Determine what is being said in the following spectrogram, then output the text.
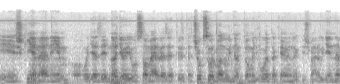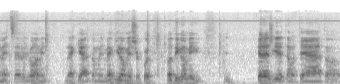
és kiemelném, hogy ez egy nagyon jó szamárvezető, tehát sokszor van úgy, nem tudom, hogy voltak-e önök is már, úgy én nem egyszer, hogy valamit nekiálltam, hogy megírom, és akkor addig, amíg keresgéltem a teát, a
